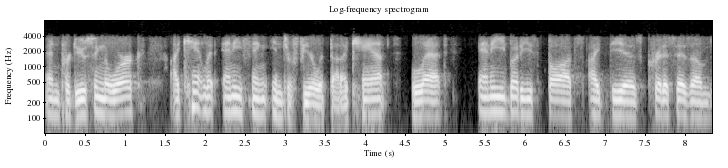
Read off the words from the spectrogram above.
and producing the work, I can't let anything interfere with that. I can't let anybody's thoughts, ideas, criticisms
